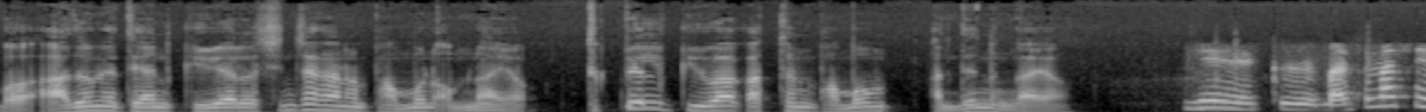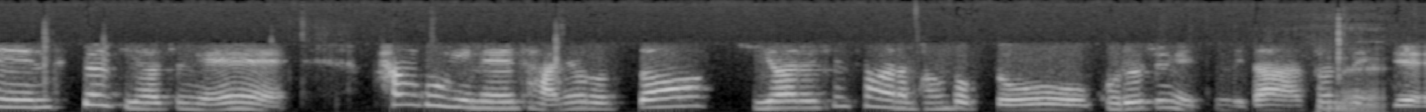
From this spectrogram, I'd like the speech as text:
뭐 아동에 대한 귀화를 신청하는 방법은 없나요? 특별 귀화 같은 방법은 안 되는가요? 예, 그 말씀하신 특별 기화 중에 한국인의 자녀로서 기화를 신청하는 방법도 고려 중에 있습니다. 그런데 네. 이제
